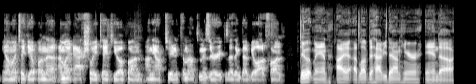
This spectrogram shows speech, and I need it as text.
you know, I might take you up on that. I might actually take you up on on the opportunity to come out to Missouri because I think that'd be a lot of fun. Do it, man. I I'd love to have you down here, and uh,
